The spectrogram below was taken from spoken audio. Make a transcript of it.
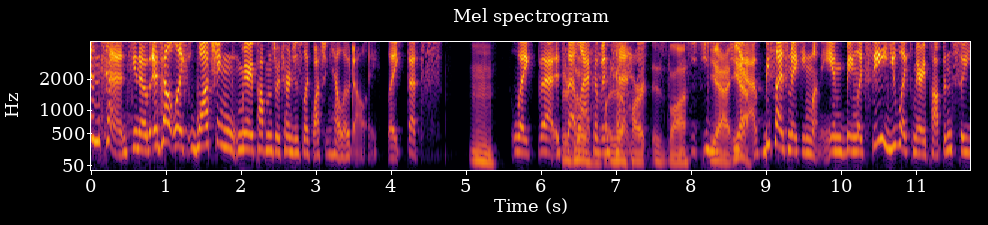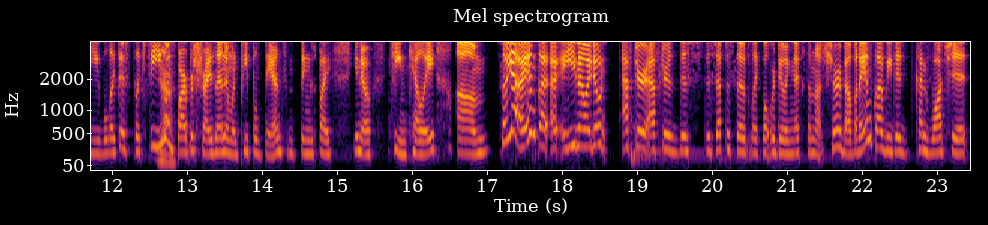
intense, you know. It felt like watching Mary Poppins Returns is like watching Hello Dolly. Like that's like that it's. There's that no lack of intent. Heart is lost. Yeah, yeah. Besides making money and being like, see, you like Mary Poppins, so you will like this. It's like, see, you Yeah. like Barbra Streisand, and when people dance and things by, you know, Gene Kelly. Um, so yeah, I am glad. I, you know, I don't after after this this episode, like what we're doing next, I'm not sure about, but I am glad we did kind of watch it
